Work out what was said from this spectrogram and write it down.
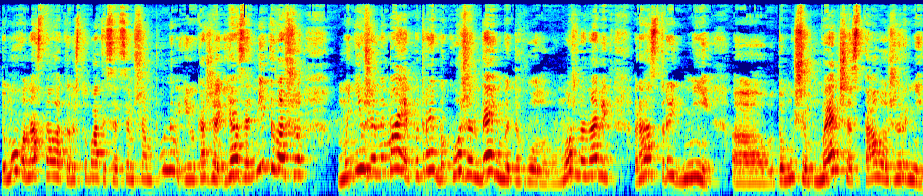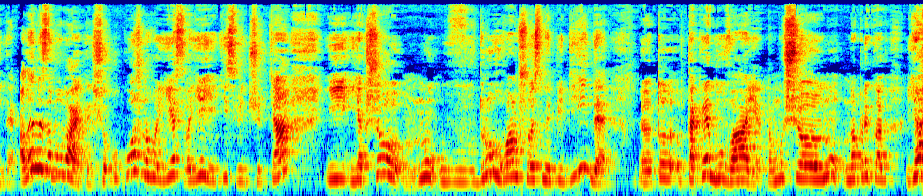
Тому вона стала користуватися цим шампунем і каже: я замітила, що мені вже немає потреби кожен день мити голову, можна навіть раз в три дні, е, тому що менше стало жирніти. Але не забувайте, що у кожного є своє якісь відчуття, і якщо ну, вдруг вам щось не підійде. е, То таке буває, тому що, ну, наприклад, я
